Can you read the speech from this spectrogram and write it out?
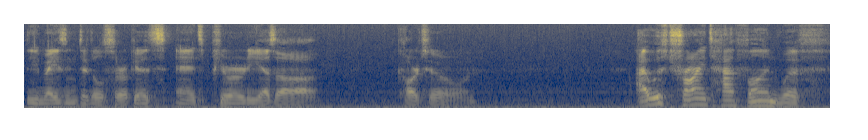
the Amazing Digital Circus and its purity as a cartoon. I was trying to have fun with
